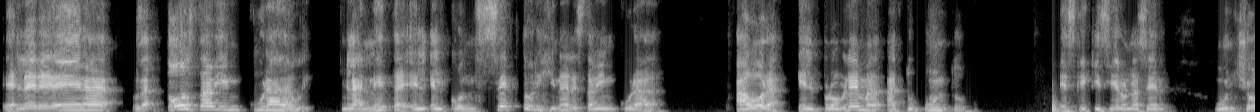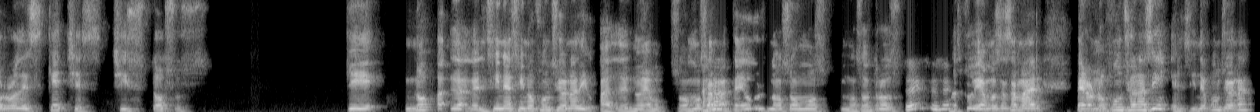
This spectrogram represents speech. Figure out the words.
es la heredera. O sea, todo está bien curada, güey. La neta, el, el concepto original está bien curada. Ahora, el problema, a tu punto, es que quisieron hacer un chorro de sketches chistosos que no, la- el cine así no funciona, digo, ah, de nuevo, somos Ajá. amateurs, no somos nosotros Sí, sí, sí. no estudiamos esa madre, pero no funciona así. El cine funciona,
